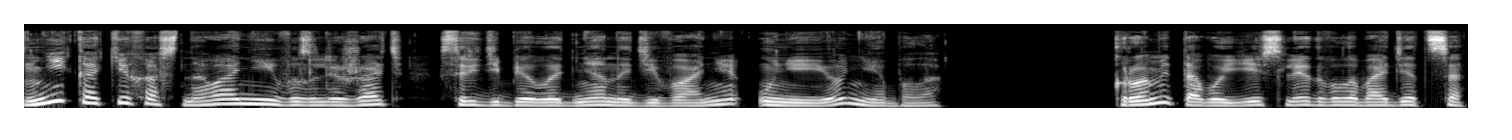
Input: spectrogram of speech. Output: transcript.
Никаких оснований возлежать среди бела дня на диване у нее не было. Кроме того, ей следовало бы одеться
